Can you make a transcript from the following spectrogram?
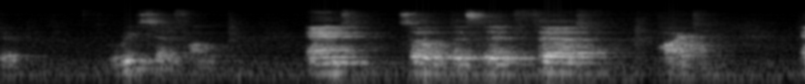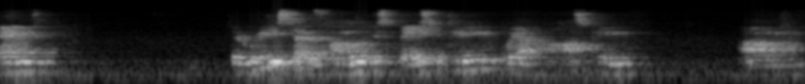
the resell funnel. And so that's the third part. And the resale funnel is basically we are asking um,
